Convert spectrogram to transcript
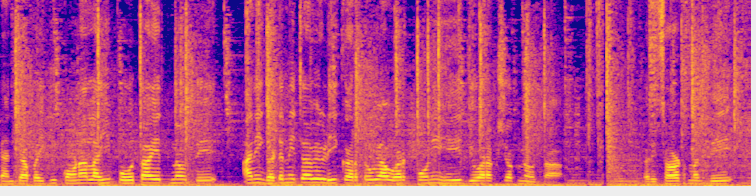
त्यांच्यापैकी कोणालाही पोहता येत नव्हते आणि घटनेच्या वेळी कर्तव्यावर कोणीही जीवरक्षक नव्हता. रिसॉर्टमध्ये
